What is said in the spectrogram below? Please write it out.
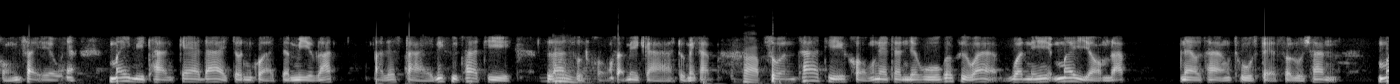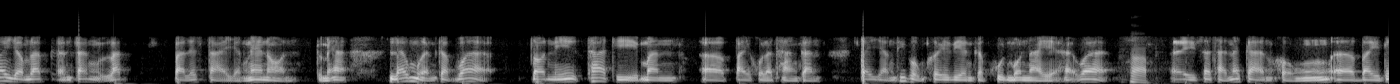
ของอิสราเอลเนี่ยไม่มีทางแก้ได้จนกว่าจะมีรัฐ ปาเลสไตน์นี่คือท่าทีล่าสุดของสหรัฐอเมริกาถูกไหมครับครับ ส่วนท่าทีของเนทันยาฮูก็คือว่าวันนี้ไม่ยอมรับแนวทาง two state solution ไม่ยอมรับการตั้งรัฐปาเลสไตน์อย่างแน่นอนถูกไหมฮะแล้วเหมือนกับว่าตอนนี้ท่าทีมันเอ่อไปคนละทางกัน แต่อย่างที่ผมเคยเรียนกับคุณโมนัยอะฮะว่าครับไอสถานการณ์ของเอ่อไบเด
